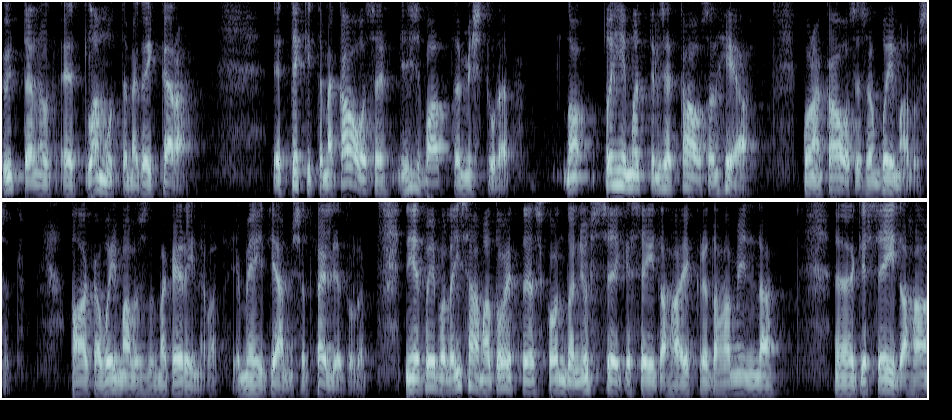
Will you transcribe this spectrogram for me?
ütelnud, et lammutame kõik ära. et tekitame kaose ja siis vaatame, mis tuleb. no põhimõtteliselt kaos on hea, kuna kaoses on võimalused aga võimalused on väga erinevad ja me ei tea, mis sealt välja tuleb. nii et võib-olla Isamaa toetajaskond on just see, kes ei taha EKRE taha minna, kes ei taha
